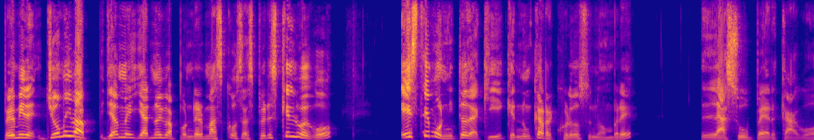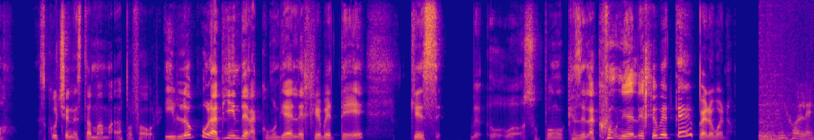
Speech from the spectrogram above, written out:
Pero miren, yo me iba, ya, me, ya no iba a poner más cosas, pero es que luego, este monito de aquí, que nunca recuerdo su nombre, la super cagó. Escuchen esta mamada, por favor. Y luego alguien de la comunidad LGBT, que es, supongo que es de la comunidad LGBT, pero bueno. Híjole,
